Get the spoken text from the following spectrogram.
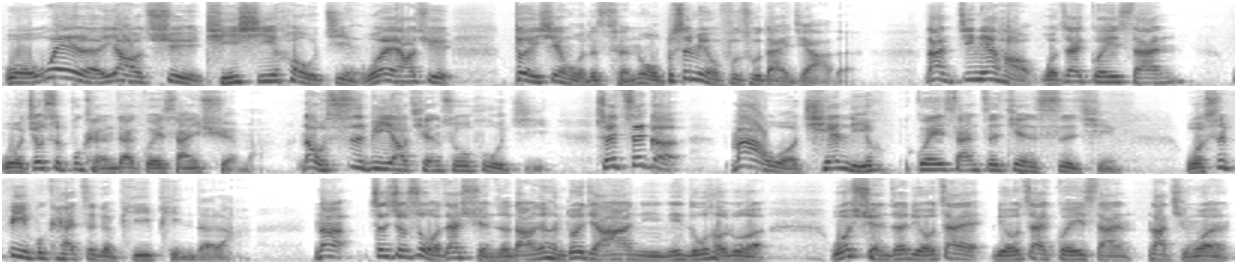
我为了要去提携后进，我也要去兑现我的承诺，我不是没有付出代价的。那今天好，我在龟山，我就是不可能在龟山选嘛，那我势必要迁出户籍，所以这个骂我迁离龟山这件事情，我是避不开这个批评的啦。那这就是我在选择当中，很多人讲啊，你你如何如何，我选择留在留在龟山，那请问？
